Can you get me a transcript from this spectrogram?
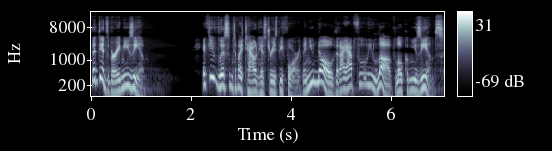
The Didsbury Museum. If you've listened to my town histories before, then you know that I absolutely love local museums.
